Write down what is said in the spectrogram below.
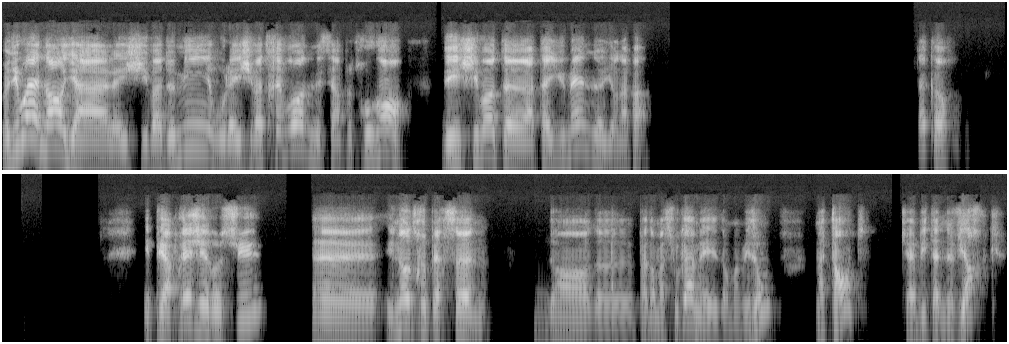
me dit Ouais, non, il y a la yeshiva de Mir ou la yeshiva de Trevron, mais c'est un peu trop grand. des yeshivot à taille humaine, il n'y en a pas. D'accord. Et puis après, j'ai reçu une autre personne, dans, pas dans ma souka, mais dans ma maison, ma tante, qui habite à New York.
